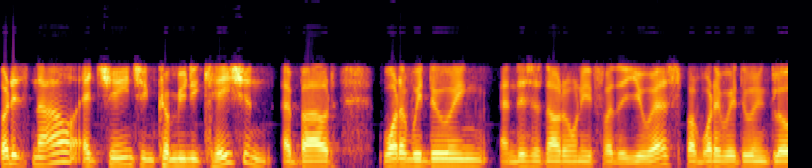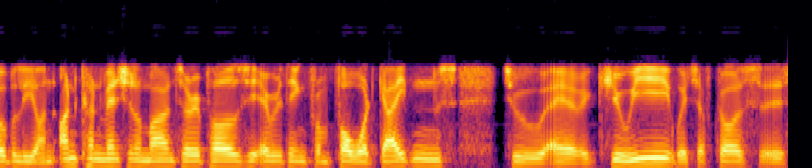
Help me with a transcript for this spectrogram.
but it's now a change in communication about what are we doing, and this is not only for the U.S., but what are we doing globally on unconventional monetary policy, everything from forward guidance to uh, QE, which of course is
